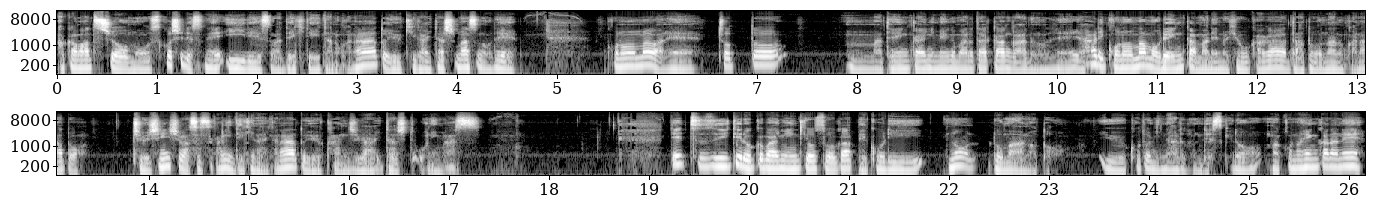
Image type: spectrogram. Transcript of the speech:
赤松賞も少しですね、いいレースはできていたのかなという気がいたしますので、この馬はね、ちょっと、うんまあ、展開に恵まれた感があるので、やはりこの馬も連覇までの評価が妥当なのかなと、中心視はさすがにできないかなという感じがいたしております。で、続いて6番人競争がペコリのロマーノということになるんですけど、まあ、この辺からね、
